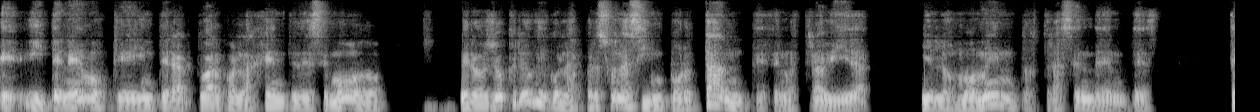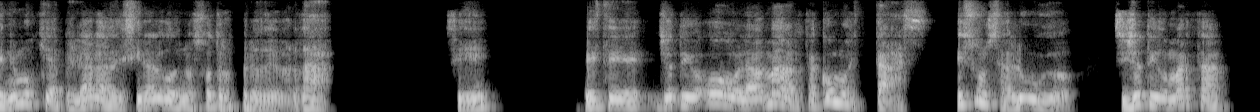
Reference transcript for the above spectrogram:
eh, y tenemos que interactuar con la gente de ese modo. Pero yo creo que con las personas importantes de nuestra vida y en los momentos trascendentes, tenemos que apelar a decir algo de nosotros, pero de verdad. ¿Sí? Este, yo te digo, hola Marta, ¿cómo estás? Es un saludo. Si yo te digo, Marta,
